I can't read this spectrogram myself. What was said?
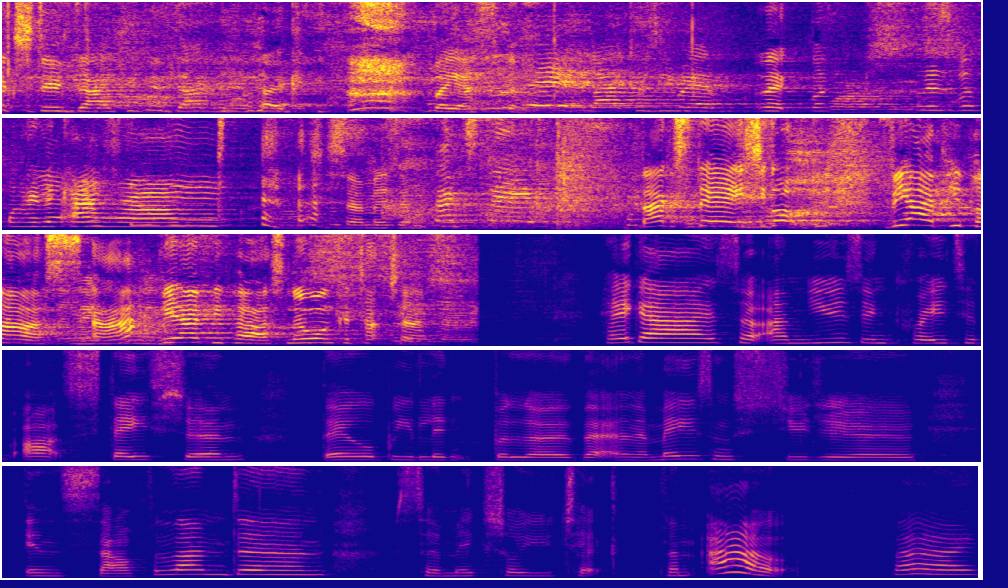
Look, she did that. She did that. more Like, but yes, go. Like, because you went. Look, but Elizabeth behind the camera. She's so amazing. Backstage. Backstage. She got VIP pass. Ah, VIP pass. No one can touch her. Hey guys, so I'm using Creative Arts Station. They will be linked below. They're an amazing studio in South London. So make sure you check them out. Bye.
